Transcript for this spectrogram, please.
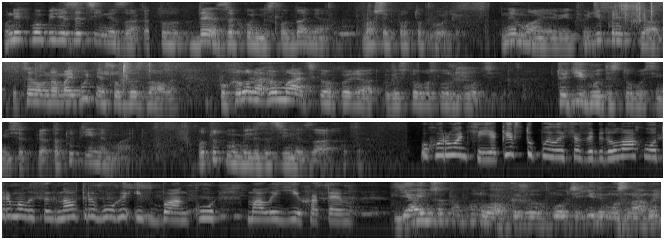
У них мобілізаційний захід. То де законні складання ваших протоколів? Немає відповіді. Присядьте. Це вам на майбутнє, щоб ви знали. Охорона громадського порядку військовослужбовців. Тоді буде 185, а тут її немає. Отут мобілізаційні заходи. Охоронці, які вступилися за бідолаху, отримали сигнал тривоги із банку. Мали їхати. Я їм запропонував, кажу, хлопці, їдемо з нами,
